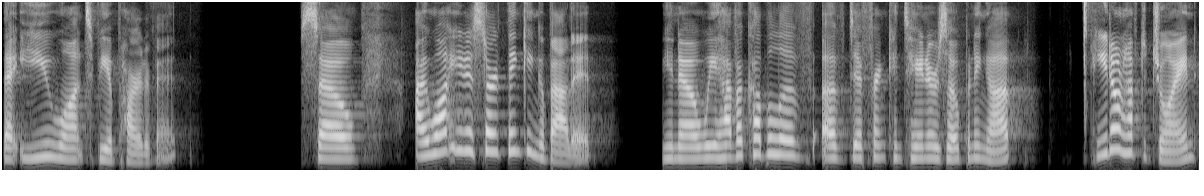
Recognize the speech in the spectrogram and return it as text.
that you want to be a part of it. So I want you to start thinking about it. You know, we have a couple of, of different containers opening up. You don't have to join,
